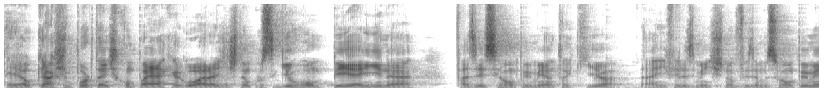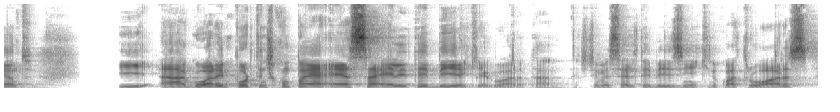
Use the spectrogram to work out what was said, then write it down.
é, o que eu acho importante acompanhar aqui agora, a gente não conseguiu romper aí, né? Fazer esse rompimento aqui, ó. Tá? Infelizmente não fizemos esse rompimento. E agora é importante acompanhar essa LTB aqui agora, tá? A gente tem essa LTBzinha aqui no 4 horas.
